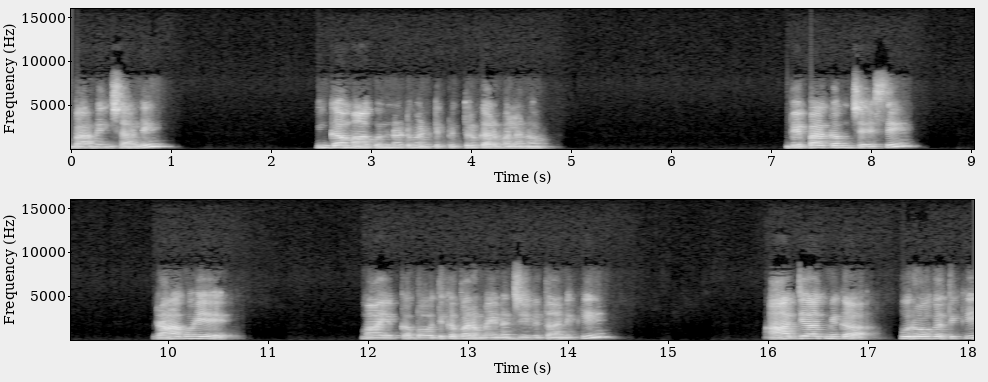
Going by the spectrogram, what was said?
భావించాలి. ఇంకా మాకున్నటువంటి పితృకర్మలను విపాకం చేసి రాబోయే మా యొక్క భౌతికపరమైన జీవితానికి ఆధ్యాత్మిక పురోగతికి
